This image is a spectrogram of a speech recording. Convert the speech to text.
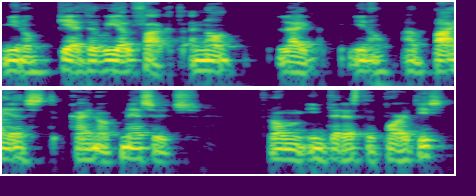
you know, get the real fact and not like, you know, a biased kind of message from interested parties.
